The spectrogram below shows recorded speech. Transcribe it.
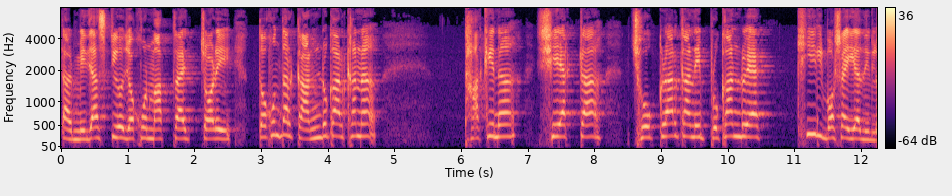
তার মেজাজটিও যখন মাত্রায় চড়ে, তখন তার কাণ্ড কারখানা থাকে না। সে একটা ছোকরার কানে প্রকাণ্ড এক খিল বসাইয়া দিল।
